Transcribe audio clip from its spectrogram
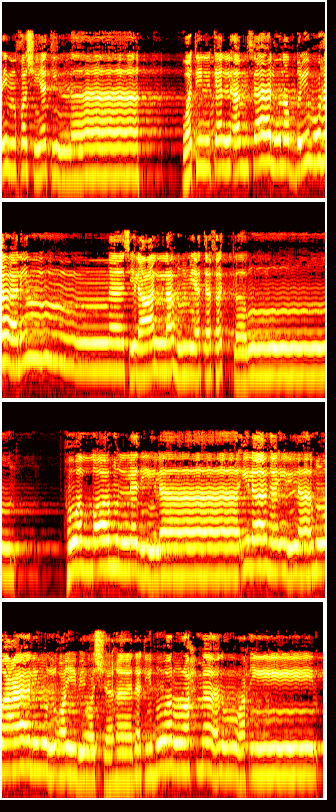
من خشية الله وتلك الأمثال نضربها للناس لعلهم يتفكرون. هو الله الذي لا إله إلا هو عالم الغيب والشهادة هو الرحمن الرحيم.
